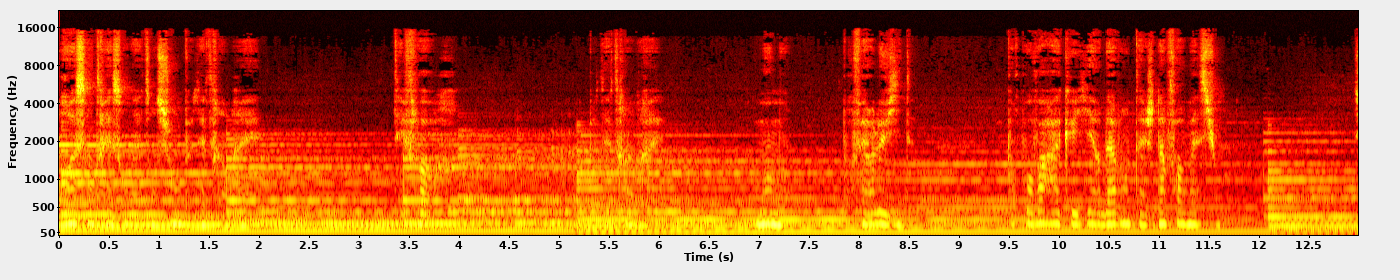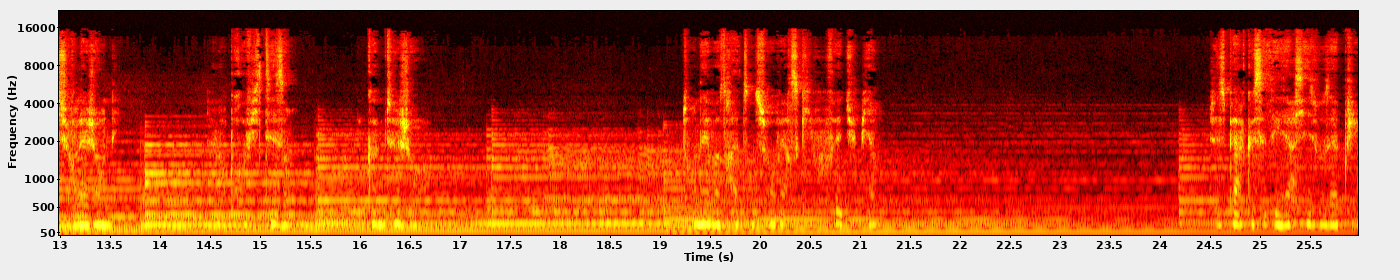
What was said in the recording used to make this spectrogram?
recentrer son attention peut être un vrai effort, peut-être un vrai moment pour faire le vide, pour pouvoir accueillir davantage d'informations sur la journée. Alors profitez-en, comme toujours, tournez votre attention vers ce qui vous fait du bien. J'espère que cet exercice vous a plu.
